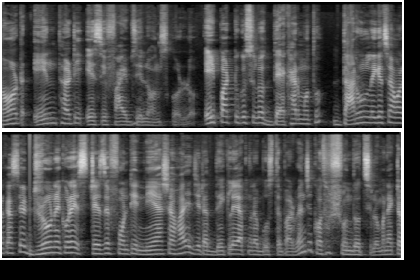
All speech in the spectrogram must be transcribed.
Nord N thirty SE five G launch করল। এই পার্টটুকু ছিল দেখার মতো। দারুণ লেগেছে আমার কাছে। ড্রোনে করে স্টেজে ফোনটি নিয়ে আসা হয়, যেটা দেখলে আপনারা বুঝতে পারবেন যে কত সুন্দর ছিল। মানে একটা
